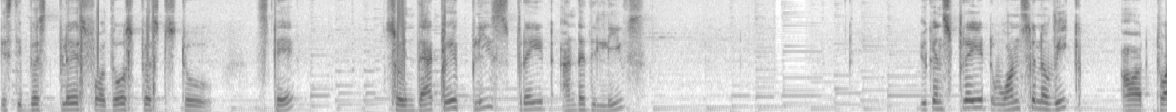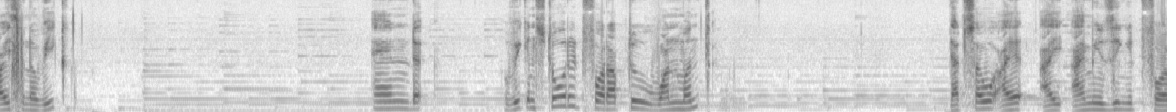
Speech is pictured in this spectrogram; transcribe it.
is the best place for those pests to stay. So in that way please spray it under the leaves. You can spray it once in a week or twice in a week. And we can store it for up to one month. That's how I, I I'm using it for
